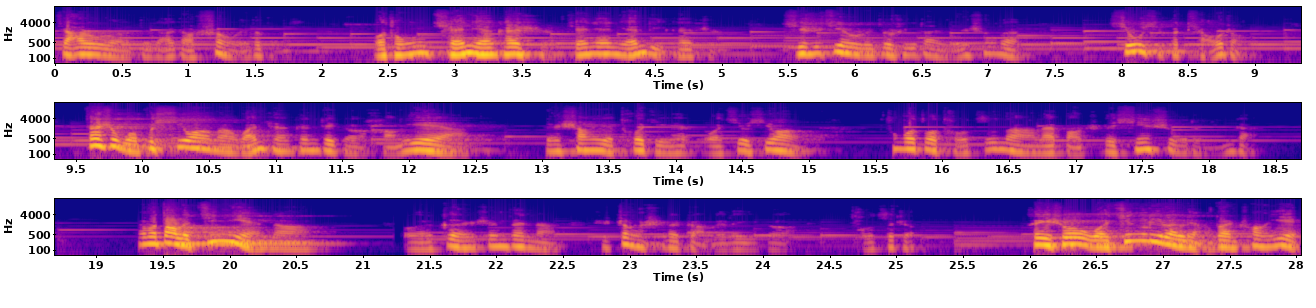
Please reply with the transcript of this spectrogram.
加入了这家叫顺为的公司。我从前年开始，前年年底开始，其实进入的就是一段人生的休息和调整。但是我不希望呢，完全跟这个行业啊，跟商业脱节。我就希望通过做投资呢，来保持对新事物的敏感。那么到了今年呢，我的个人身份呢，是正式的转为了一个投资者。可以说，我经历了两段创业，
